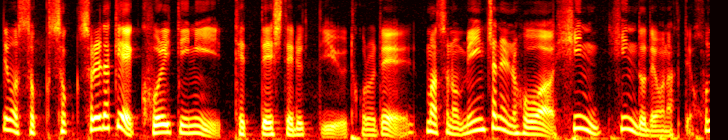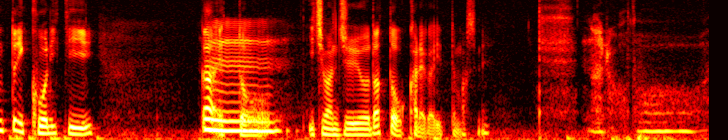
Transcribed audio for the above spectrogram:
でもそそそれだけクオリティに徹底してるっていうところで、まあ、そのメインチャンネルの方は頻頻度ではなくて本当にクオリティが、えっとうん、一番重要だと彼が言ってますね。なるほど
